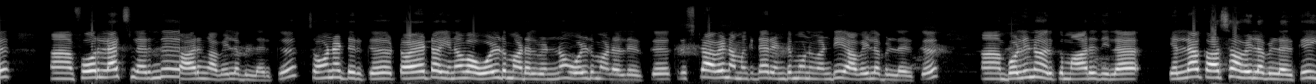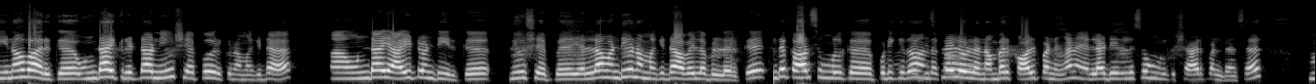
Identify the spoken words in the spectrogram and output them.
ஃபோர் லேக்ஸ்லேருந்து காருங்க அவைலபிள்ல இருக்குது சோனட் இருக்குது டொயேட்டோ இனோவா ஓல்டு மாடல் வேணும்னா ஓல்டு மாடல் இருக்குது கிறிஸ்டாவே நம்மக்கிட்ட ரெண்டு மூணு வண்டி அவைலபிள் இருக்குது பொலினோ இருக்குது மாருதியில் எல்லா கார்ஸும் அவைலபிள் இருக்குது இனோவா இருக்கு. உண்டாய் கிரிட்டா நியூ ஷேப்பும் இருக்குது நம்மக்கிட்ட உண்டாய் ஐ டுவெண்ட்டி இருக்கு நியூ ஷேப்பு எல்லா வண்டியும் நம்ம கிட்ட அவைலபிள்ல இருக்கு. எந்த கார்ஸ் உங்களுக்கு பிடிக்குதோ அந்த பிளேல உள்ள நம்பர் கால் பண்ணுங்க. நான் எல்லா டீடைல்ஸும் உங்களுக்கு ஷேர் பண்றேன் சார்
